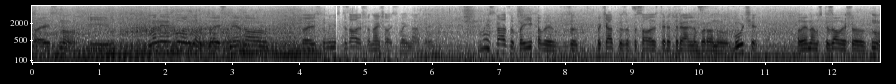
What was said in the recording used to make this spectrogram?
Тобто, ну, і в мене не було, ну, тобто, ні одного, тобто, мені сказали, що почалась війна. Тобто. Ми одразу поїхали, спочатку записалися в територіальну оборону Бучі, але нам сказали, що ну,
